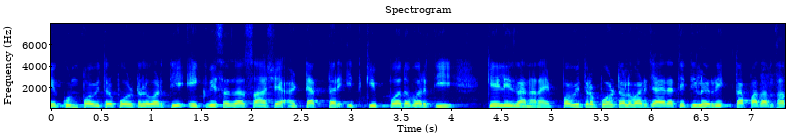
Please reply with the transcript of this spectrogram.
एकूण पवित्र पोर्टलवरती एकवीस हजार सहाशे अठ्ठ्याहत्तर इतकी पदभरती केली जाणार आहे. पवित्र पोर्टलवर जाहिरातीतील रिक्त पदांचा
